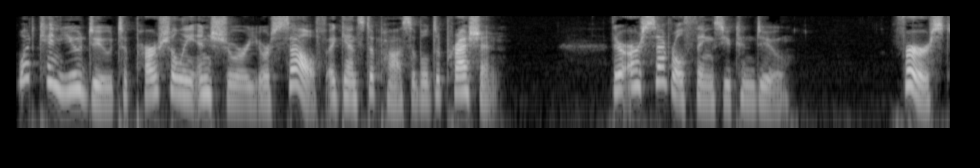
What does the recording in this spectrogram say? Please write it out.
What can you do to partially insure yourself against a possible depression? There are several things you can do. First,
